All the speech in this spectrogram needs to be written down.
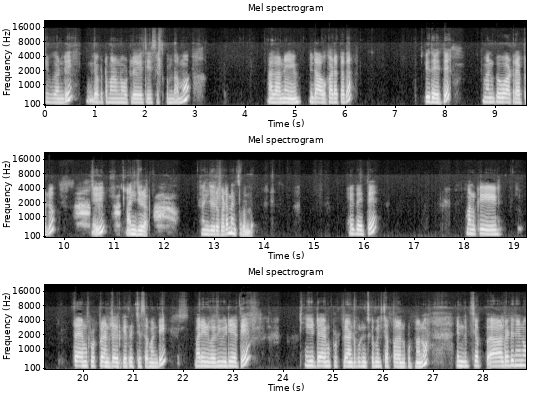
ఇవ్వండి. ఇది ఒకటి మనం నోట్లో తీసేసుకుందాము అలానే ఇది అవకాడ కదా. ఇదైతే మనకు వాటర్ యాపిల్ ఇది అంజూర. అంజూర కూడా మంచిగా ఉంది ఇదైతే మనకి డ్రాగన్ ఫ్రూట్ ప్లాంట్ దగ్గరికి అయితే వచ్చేసామండి మరి ఈరోజు వీడియో అయితే ఈ డ్రాగన్ ఫ్రూట్ ప్లాంట్ గురించి మీకు చెప్పాలనుకుంటున్నాను. ఎందుకు చెప్ ఆల్రెడీ నేను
